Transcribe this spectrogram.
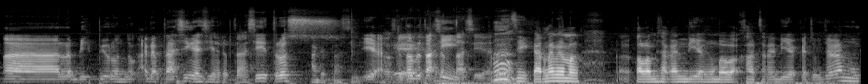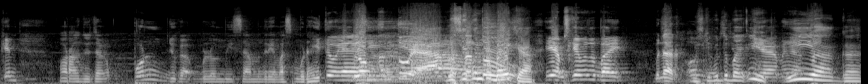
eh, lebih pure untuk adaptasi nggak sih adaptasi terus Adaptasi. iya Oke, tetap adaptasi, adaptasi ya. Adaptasi, karena memang eh, kalau misalkan dia ngebawa culture dia ke Jogja kan mungkin orang Jogja pun juga belum bisa menerima semudah itu ya Belum sih? tentu Iya, ya, belum Meskipun tentu. itu baik ya? iya meskipun itu baik Benar. Meskipun itu baik. Iya, iya, Gar.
